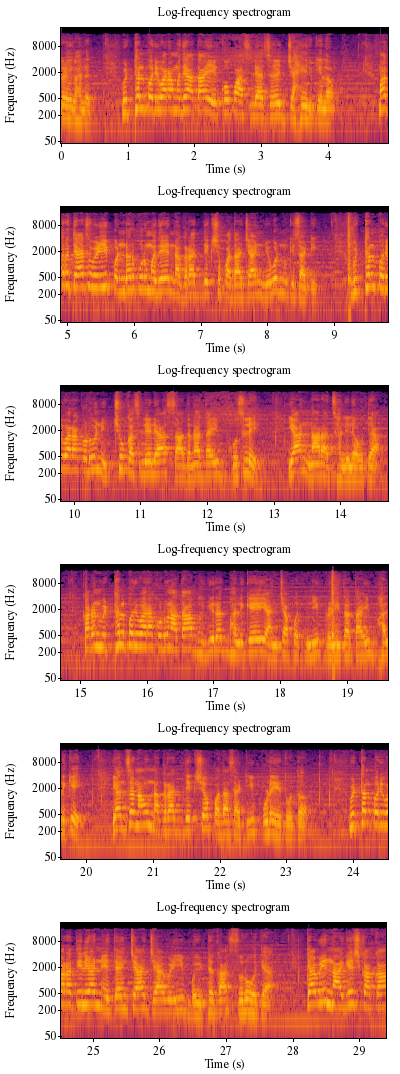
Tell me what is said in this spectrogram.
गळे घालत विठ्ठल परिवारामध्ये आता एकोपा असल्याचं जाहीर केलं. मात्र त्याचवेळी पंढरपूरमध्ये नगराध्यक्ष पदाच्या निवडणुकीसाठी विठ्ठल परिवाराकडून इच्छुक असलेल्या साधनाताई भोसले या नाराज झालेल्या होत्या. कारण विठ्ठल परिवाराकडून आता भगीरथ भालके यांच्या पत्नी प्रणिताताई भालके यांचं नाव नगराध्यक्ष पदासाठी पुढे येत होतं. विठ्ठल परिवारातील या नेत्यांच्या ज्यावेळी बैठका सुरू होत्या त्यावेळी नागेश काका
